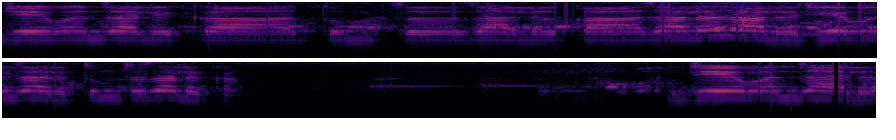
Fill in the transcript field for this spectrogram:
जेवण झाले का? तुमचं झालं का? झालं झालं. जेवण झालं. तुमचं झालं का? जेवण झालं.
